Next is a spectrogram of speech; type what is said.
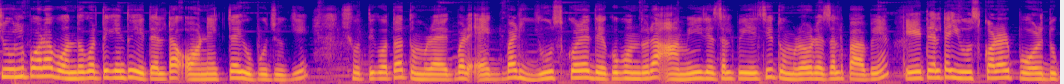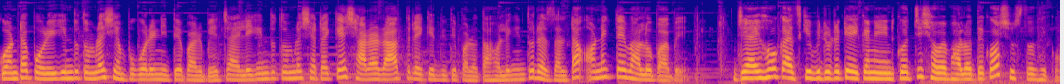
চুল পড়া বন্ধ করতে কিন্তু এই তেলটা অনেকটাই উপযোগী। সত্যি কথা, তোমরা একবার একবার ইউজ করে দেখো বন্ধুরা আমি রেজাল্ট পেয়েছি, তোমরাও রেজাল্ট পাবে। এই তেলটা ইউজ করার পর দু ঘণ্টা পরে কিন্তু তোমরা শ্যাম্পু করে নিতে পারবে। চাইলে কিন্তু তোমরা সেটাকে সারা রাত রেখে দিতে পারো, তাহলে কিন্তু রেজাল্টটা অনেকটাই ভালো পাবে। যাই হোক, আজকে ভিডিওটাকে এখানে এন্ড করছি। সবাই ভালো থেকো, সুস্থ থেকো।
